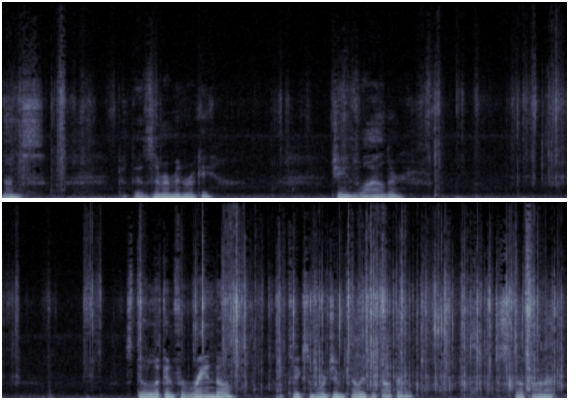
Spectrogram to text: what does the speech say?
Nice. Got the Zimmerman rookie. James Wilder. Still looking for Randall. I'll take some more Jim Kellys without that stuff on it.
